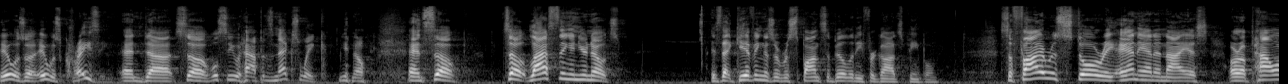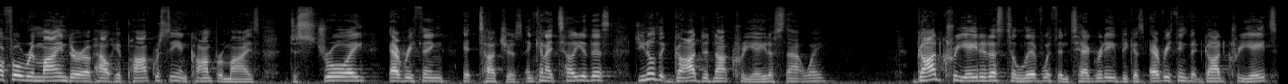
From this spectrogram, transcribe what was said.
it was, a, it was crazy. And uh, so we'll see what happens next week, you know. And so, so last thing in your notes is that giving is a responsibility for God's people. Sapphira's story and Ananias are a powerful reminder of how hypocrisy and compromise destroy everything it touches. And can I tell you this? Do you know that God did not create us that way? God created us to live with integrity because everything that God creates,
